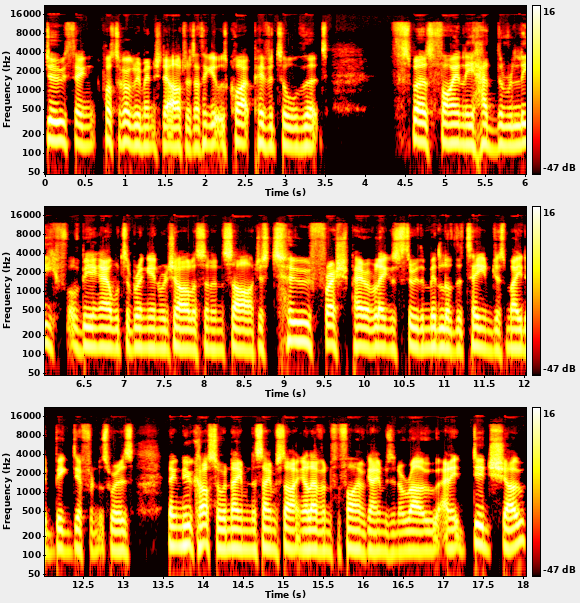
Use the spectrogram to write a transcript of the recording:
do think Postecoglou mentioned it afterwards. I think it was quite pivotal that Spurs finally had the relief of being able to bring in Richarlison and Sarr. Just two fresh pair of legs through the middle of the team just made a big difference. Whereas I think Newcastle were named the same starting 11 for five games in a row, and it did show.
